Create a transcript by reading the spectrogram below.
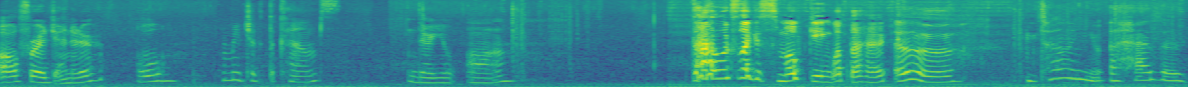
all for a janitor. Oh, let me check the cams. There you are. That looks like it's smoking. What the heck? Oh, I'm telling you, a hazard.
